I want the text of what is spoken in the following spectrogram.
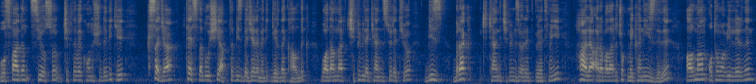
Volkswagen CEO'su çıktı ve konuştu. Dedi ki kısaca Tesla bu işi yaptı. Biz beceremedik, geride kaldık. Bu adamlar çipi bile kendisi üretiyor. Biz bırak ki kendi çipimizi üret- üretmeyi hala arabalarda çok mekaniğiz dedi. Alman otomobillerinin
